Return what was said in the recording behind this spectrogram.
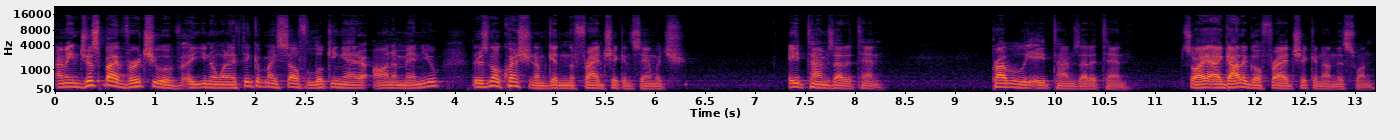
I mean, just by virtue of, uh, you know, when I think of myself looking at it on a menu, there's no question I'm getting the fried chicken sandwich eight times out of 10. Probably eight times out of 10. So I, I got to go fried chicken on this one.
